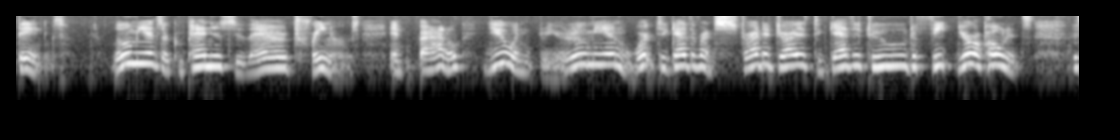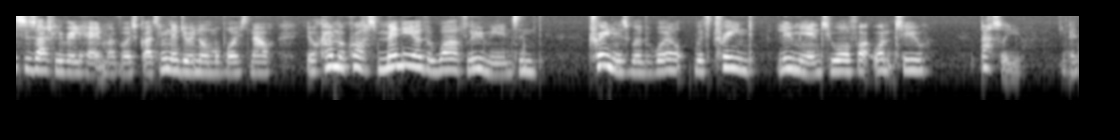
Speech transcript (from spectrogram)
things. Loomians are companions to their trainers. In battle, you and your Loomian work together and strategize together to defeat your opponents. This is actually really hurting my voice, guys. I'm going to do a normal voice now. You'll come across many other wild Loomians and trainers with well, with trained Loomians who all want to battle you. Okay.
